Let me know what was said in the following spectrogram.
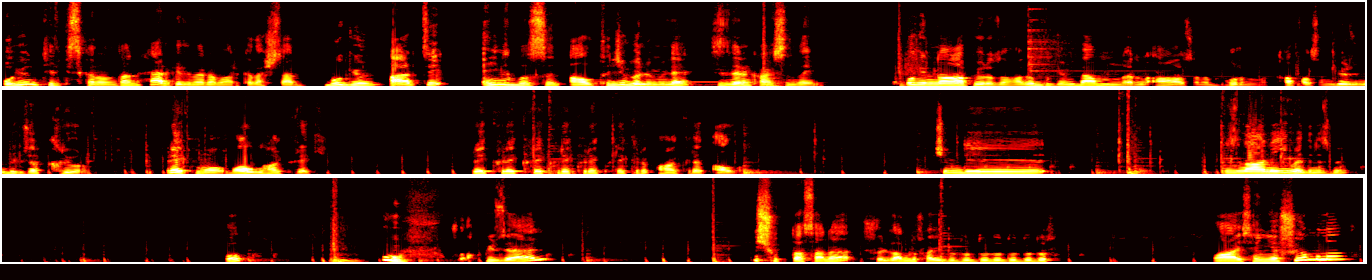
Oyun Tilkisi kanalından herkese merhaba arkadaşlar. Bugün Party Animals'ın 6. bölümüyle sizlerin karşısındayım. Bugün ne yapıyoruz abi? Bugün ben bunların ağzını, burnunu, kafasını, gözünü bir güzel kırıyorum. Kürek mi o? Vallahi kürek. Kürek, kürek, kürek, kürek, kürek, kürek, kürek. Aha kürek aldım. Şimdi siz nane yemediniz mi? Hop. Uf, çok güzel. Bir şut da sana. Şöyle lan dur. Hayır dur dur dur dur dur dur. Vay sen yaşıyor mu lan?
